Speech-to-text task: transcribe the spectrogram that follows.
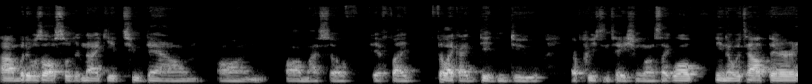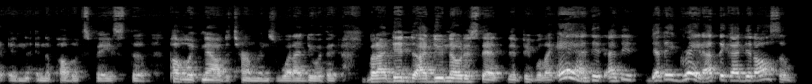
um, but it was also to not get too down on on myself if I feel like I didn't do a presentation well. It's like, well, you know, it's out there in in the public space. The public now determines what I do with it. But I did, I do notice that that people like, hey, I did, I did, I did great. I think I did awesome.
